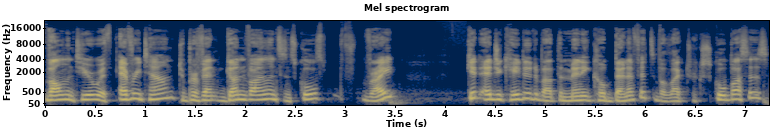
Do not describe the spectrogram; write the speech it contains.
Volunteer with Everytown to prevent gun violence in schools, right? Get educated about the many co benefits of electric school buses.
